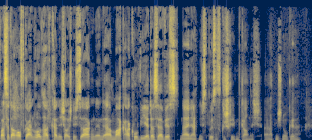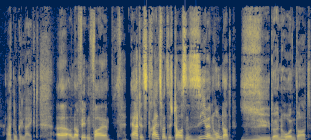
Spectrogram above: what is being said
was er darauf geantwortet hat, kann ich euch nicht sagen, denn er mag Akku, wie ihr das ja wisst. Nein, er hat nichts Böses geschrieben, gar nicht. Er hat mich nur ge Hat nur geliked. Äh, und auf jeden Fall, er hat jetzt 23.700. 700.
